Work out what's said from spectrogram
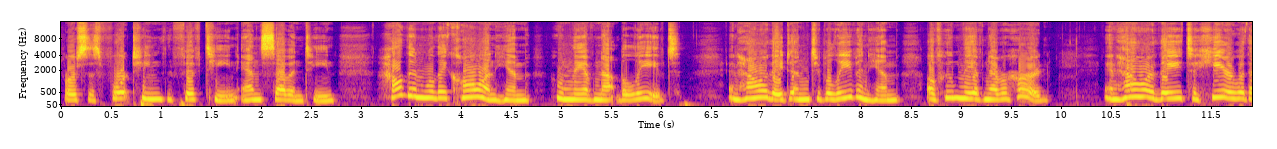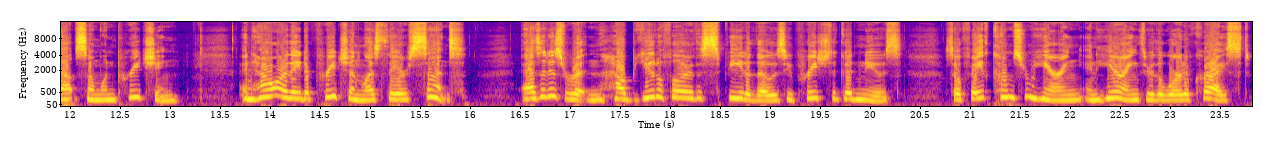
verses 14, 15, and 17, How then will they call on him whom they have not believed? And how are they done to believe in him of whom they have never heard? And how are they to hear without someone preaching? And how are they to preach unless they are sent? As it is written, How beautiful are the feet of those who preach the good news. So faith comes from hearing, and hearing through the word of Christ.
